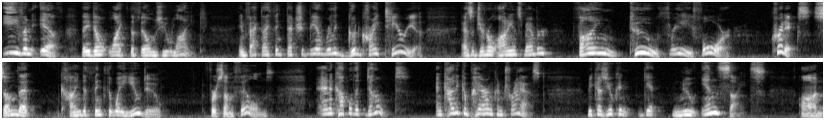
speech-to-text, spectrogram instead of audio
even if they don't like the films you like. In fact, I think that should be a really good criteria as a general audience member, find two, three, four critics, some that kind of think the way you do for some films, and a couple that don't, and kind of compare and contrast because you can get new insights on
